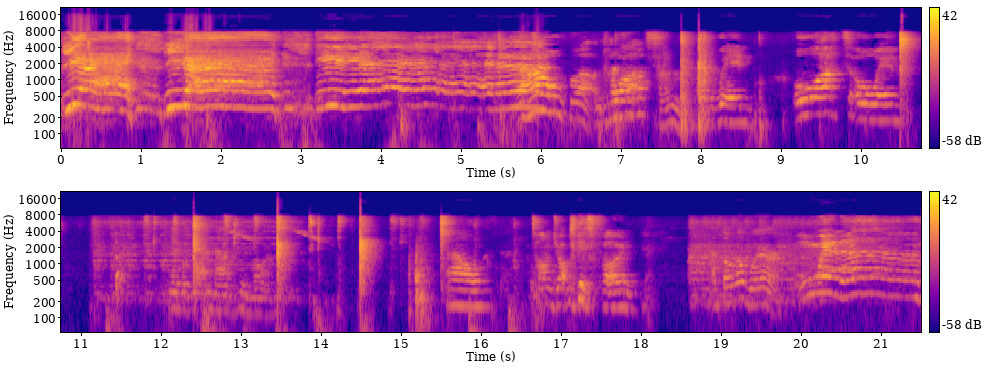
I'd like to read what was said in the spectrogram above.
Yeah! Yeah! Yeah! What? I'm trying to What? A win. What a win. No, but what now who won? Ow. Tom dropped his phone. I don't know where. Winner!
